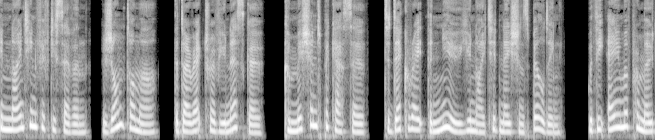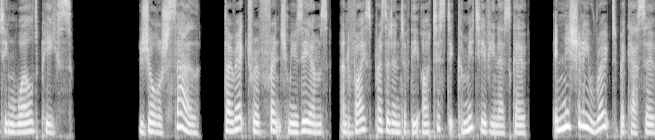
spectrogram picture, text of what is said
In 1957, Jean Thomas, the director of UNESCO, commissioned Picasso to decorate the new United Nations building with the aim of promoting world peace. Georges Salles, director of French museums and vice president of the Artistic Committee of UNESCO, initially wrote to Picasso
